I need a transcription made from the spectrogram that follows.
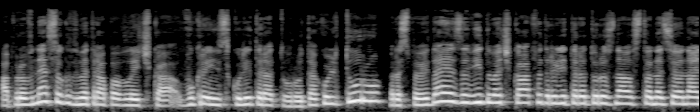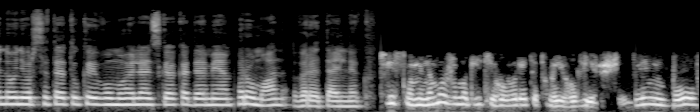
А про внесок Дмитра Павличка в українську літературу та культуру розповідає завідувач кафедри літературознавства Національного університету Києво-Могилянська академія Роман Веретельник. Звісно, ми не можемо тільки говорити про його вірші. Він був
